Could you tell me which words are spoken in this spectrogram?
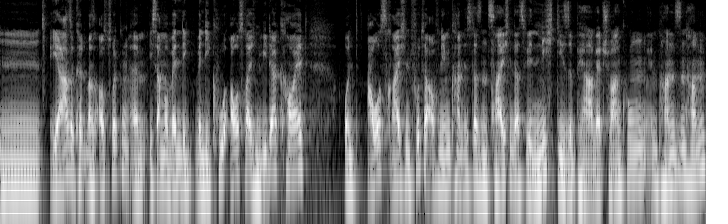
Mm, ja, so könnte man es ausdrücken. Ähm, ich sag mal, wenn die, wenn die Kuh ausreichend wiederkäut und ausreichend Futter aufnehmen kann, ist das ein Zeichen, dass wir nicht diese pH-Wertschwankungen im Pansen haben.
